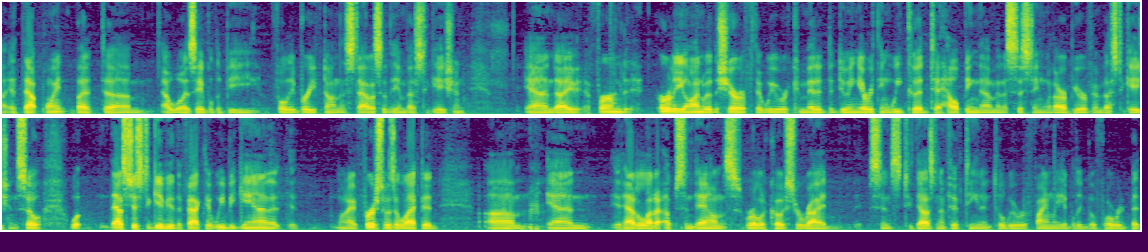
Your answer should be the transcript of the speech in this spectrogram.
uh, at that point, but um, I was able to be fully briefed on the status of the investigation. And I affirmed early on with the sheriff that we were committed to doing everything we could to helping them and assisting with our Bureau of Investigation. So what, that's just to give you the fact that we began at, when I first was elected, um, and it had a lot of ups and downs, roller coaster ride since 2015 until we were finally able to go forward. But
